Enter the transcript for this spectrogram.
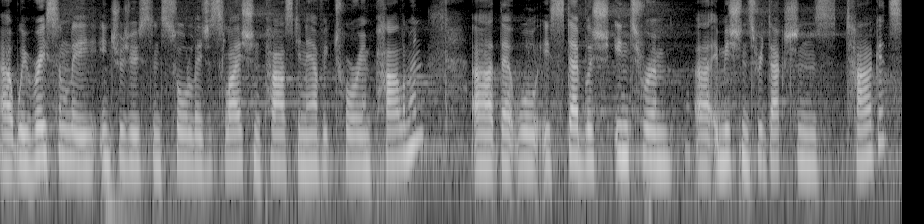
Uh, we recently introduced and saw legislation passed in our Victorian Parliament uh, that will establish interim uh, emissions reductions targets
